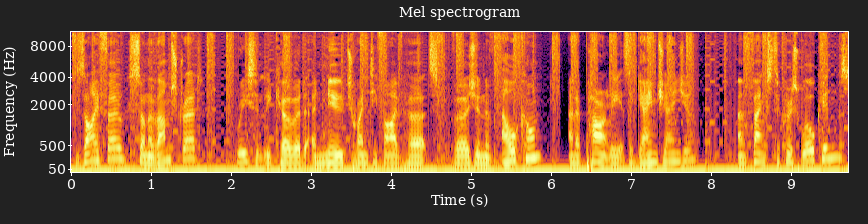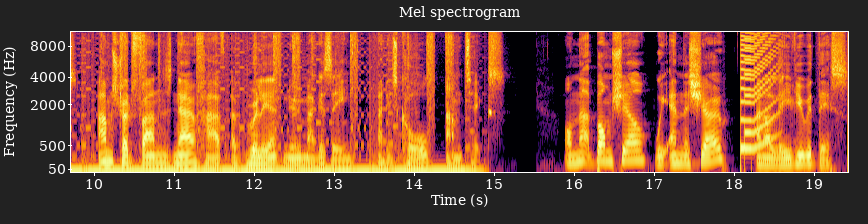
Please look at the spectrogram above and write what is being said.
Xyphoe, son of Amstrad, recently covered a new 25Hz version of Elcon, and apparently it's a game changer. And thanks to Chris Wilkins, Amstrad fans now have a brilliant new magazine, and it's called Amtix. On that bombshell, we end the show, and I'll leave you with this.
